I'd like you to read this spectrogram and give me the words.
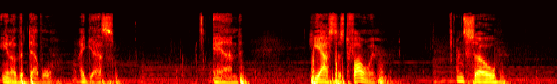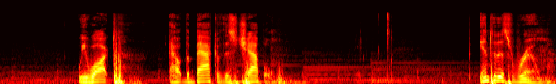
you know, the devil I guess. And he asked us to follow him. And so we walked out the back of this chapel into this room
